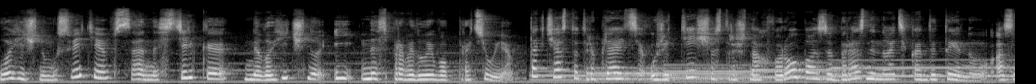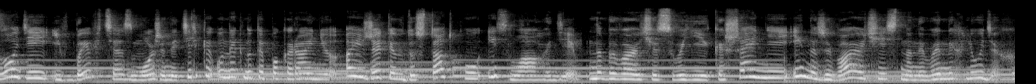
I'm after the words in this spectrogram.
логічному світі все настільки нелогічно і несправедливо працює. Так часто трапляється у житті, що страшна хвороба забере зненацька дитину, а злодій і вбивця зможе не тільки уникнути покарання, а й жити в достатку і злагоді, набиваючи свої кишені і наживаючись на невинних людях.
